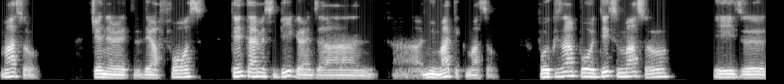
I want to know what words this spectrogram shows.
muscle generates their force 10 times bigger than uh, pneumatic muscle. For example, this muscle is uh,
